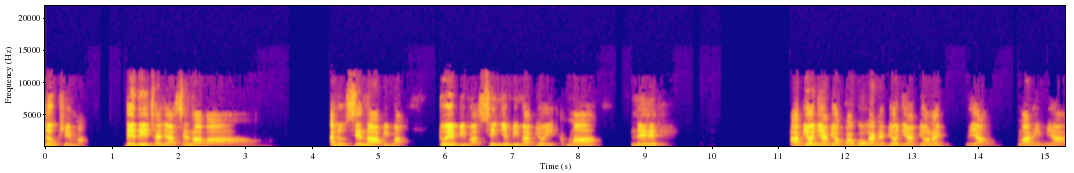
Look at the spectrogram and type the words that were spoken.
လုပ်ခင်မှာသေးသေးချာချာစဉ်းစားပါအဲ့လိုစဉ်းစားပြီးမှတွေးပြီးမှဆင်ခြင်ပြီးမှပြောရင်အမှားနဲတယ် အပြောကြံပြောကောကောကနဲ့ပြောကြံပြောလိုက်မရဘူးမှားတယ်များ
